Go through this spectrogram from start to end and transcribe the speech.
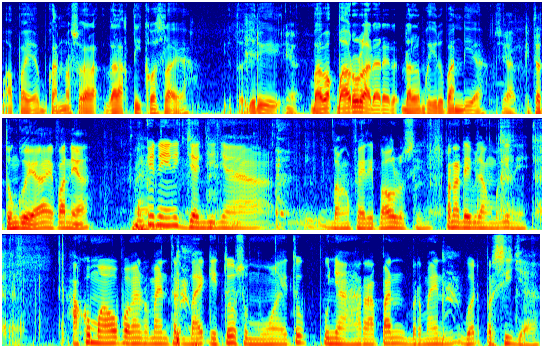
apa ya bukan masuk Gal- Galacticos lah ya gitu jadi Ya. babak baru lah dari dalam kehidupan dia Siap. Kita tunggu ya Evan ya. Mungkin ini janjinya Bang Ferry Paulus sih. Pernah dia bilang begini. Aku mau pemain-pemain terbaik itu semua itu punya harapan bermain buat Persija.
